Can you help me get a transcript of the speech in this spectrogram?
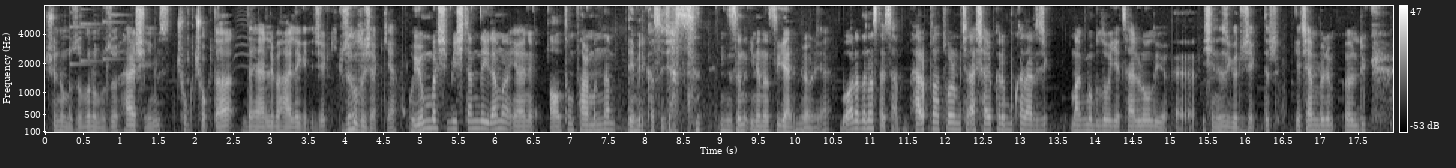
şunumuzu, bunumuzu, her şeyimiz çok çok daha değerli bir hale gelecek. Güzel olacak ya. Oyun başı bir işlem değil ama yani altın farmından demir kasacağız. İnsanın inanası gelmiyor ya. Bu arada nasıl desem, her platform için aşağı yukarı bu kadarcık magma bloğu yeterli oluyor. Ee, işinizi görecektir. Geçen bölüm öldük.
